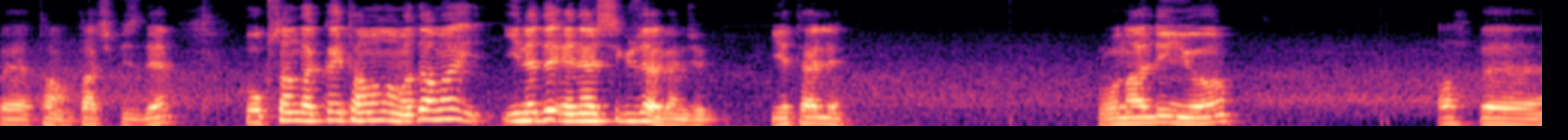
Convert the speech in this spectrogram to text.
be tamam taç bizde. 90 dakikayı tamamlamadı ama yine de enerjisi güzel bence. Yeterli. Ronaldinho. Ah be.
